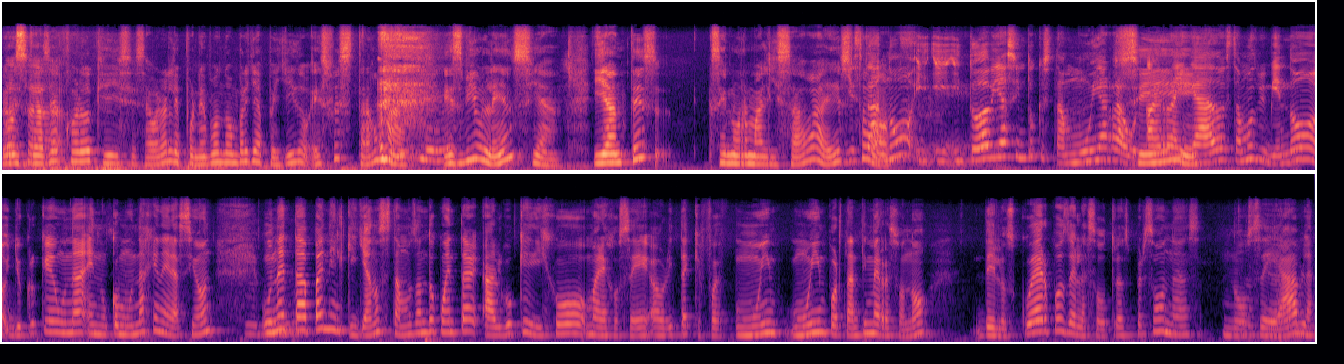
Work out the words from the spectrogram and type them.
Pero O estás de acuerdo que dices, ahora le ponemos nombre y apellido. Eso es trauma, es violencia. Y antes se normalizaba esto. Y está, no, y, y- y todavía siento que está muy arra- Sí. arraigado. Estamos viviendo, yo creo que una, en como una generación, una etapa en el que ya nos estamos dando cuenta, algo que dijo María José ahorita que fue muy, muy importante y me resonó, de los cuerpos de las otras personas no, se, habla.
